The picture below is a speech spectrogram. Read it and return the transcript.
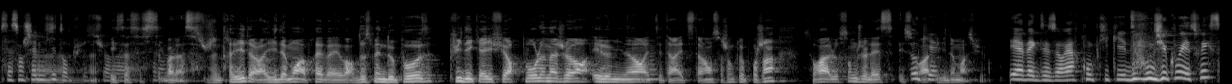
Ça s'enchaîne vite en plus. Sur, et ça, euh, ça- sur les voilà, ça s'enchaîne très vite. Alors évidemment, après, il va y avoir deux semaines de pause, puis des qualifieurs pour le major et le minor, Mhm. etc., etc. En sachant que le prochain sera à Los Angeles et sera évidemment à suivre. Et avec des horaires compliqués. Donc, du coup, et Twix,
